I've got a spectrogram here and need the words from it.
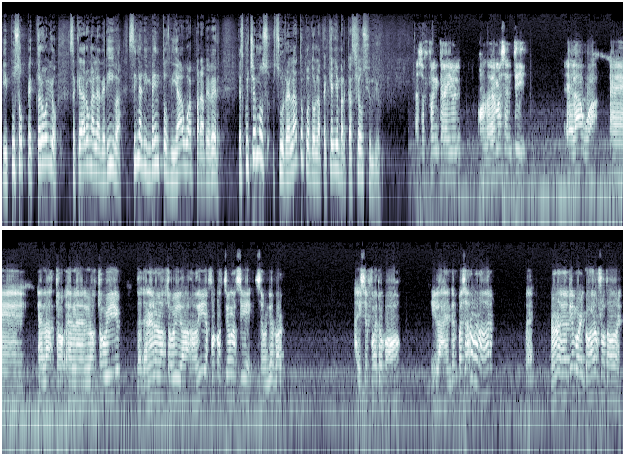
y puso petróleo. Se quedaron a la deriva, sin alimentos ni agua para beber. Escuchemos su relato cuando la pequeña embarcación se hundió. Eso fue increíble. Cuando yo me sentí el agua eh, en, los tobillos, de tenerlo en los tobillos, las rodillas, fue cuestión así, se hundió el barco ahí se fue todo y la gente empezaron a nadar. Pues, no nos dio tiempo ni coger los flotadores.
